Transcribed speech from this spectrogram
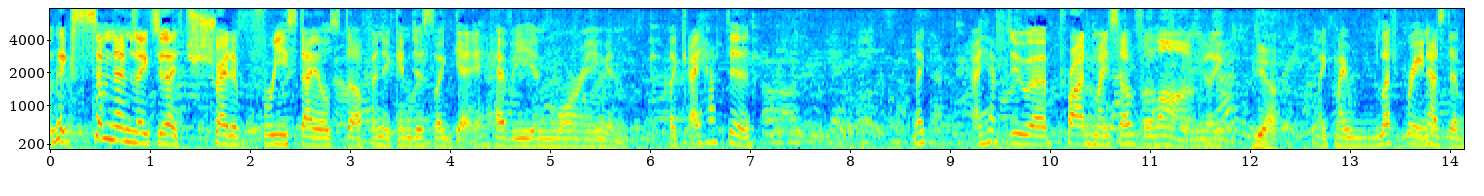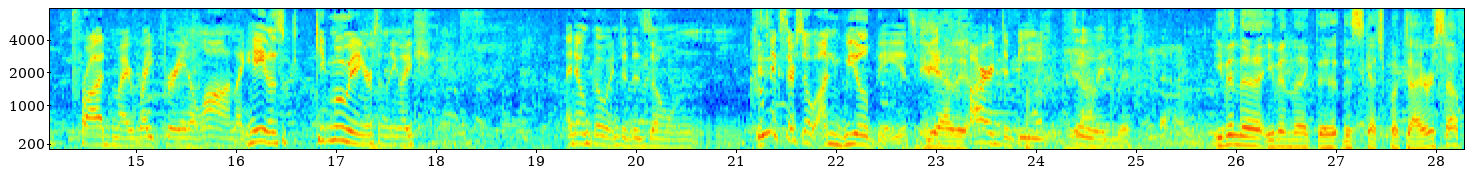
Like sometimes I, I try to freestyle stuff, and it can just like get heavy and boring, and like I have to like I have to uh, prod myself along, like. Yeah. Like my left brain has to prod my right brain along, like, "Hey, let's keep moving" or something. Like, I don't go into the zone. Comics are so unwieldy; it's very Yeah, hard to be fluid with them. Even the even like the, the sketchbook diary stuff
